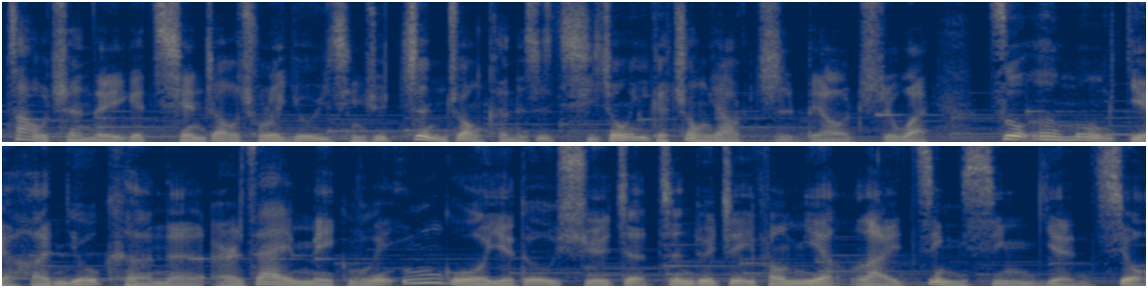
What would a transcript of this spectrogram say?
造成的一个前兆，除了忧郁情绪症状可能是其中一个重要指标之外，做噩梦也很有可能。而在美国跟英国也都有学者针对这一方面来进行研究。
